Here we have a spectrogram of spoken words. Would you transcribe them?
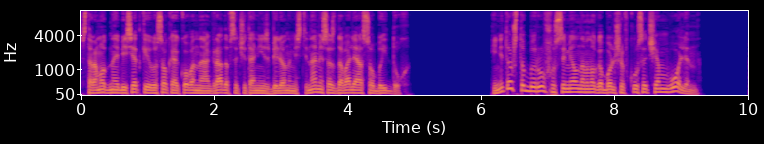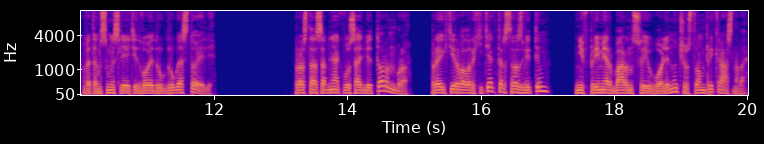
старомодная беседка и высокая кованая ограда в сочетании с белеными стенами создавали особый дух. И не то чтобы Руфус имел намного больше вкуса, чем Воллин, в этом смысле эти двое друг друга стоили. Просто особняк в усадьбе Торнбро проектировал архитектор с развитым, не в пример Барнсу и Волину, чувством прекрасного.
